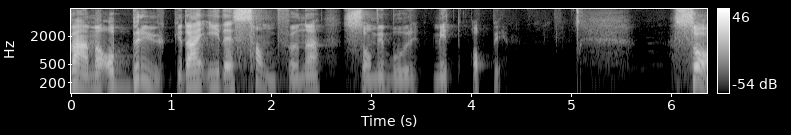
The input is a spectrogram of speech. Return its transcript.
være med og bruke deg i det samfunnet som vi bor midt oppi. Så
